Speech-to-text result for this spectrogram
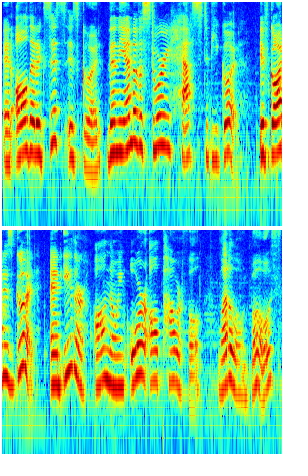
and all that exists is good, then the end of the story has to be good. If God is good, and either all knowing or all powerful, let alone both,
